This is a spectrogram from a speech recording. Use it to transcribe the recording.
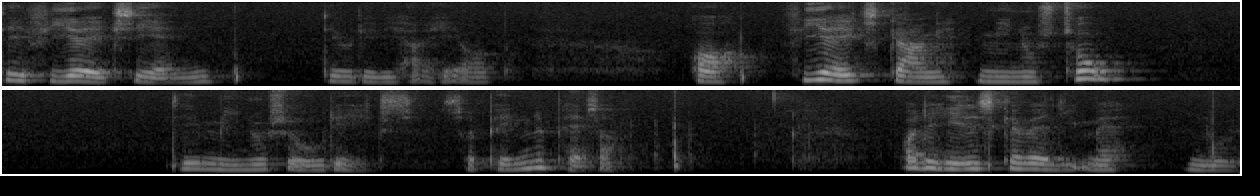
det er 4x i anden. Det er jo det, vi har heroppe. Og 4x gange minus 2, det er minus 8x. Så pengene passer. Og det hele skal være lige med 0.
